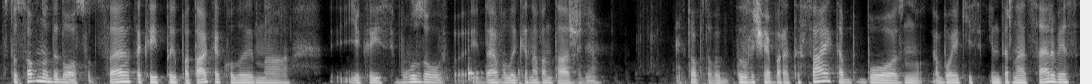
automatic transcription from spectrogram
Стосовно дедосу, це такий тип атаки, коли на якийсь вузол йде велике навантаження. Тобто, ви зазвичай берете сайт або або якийсь інтернет-сервіс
